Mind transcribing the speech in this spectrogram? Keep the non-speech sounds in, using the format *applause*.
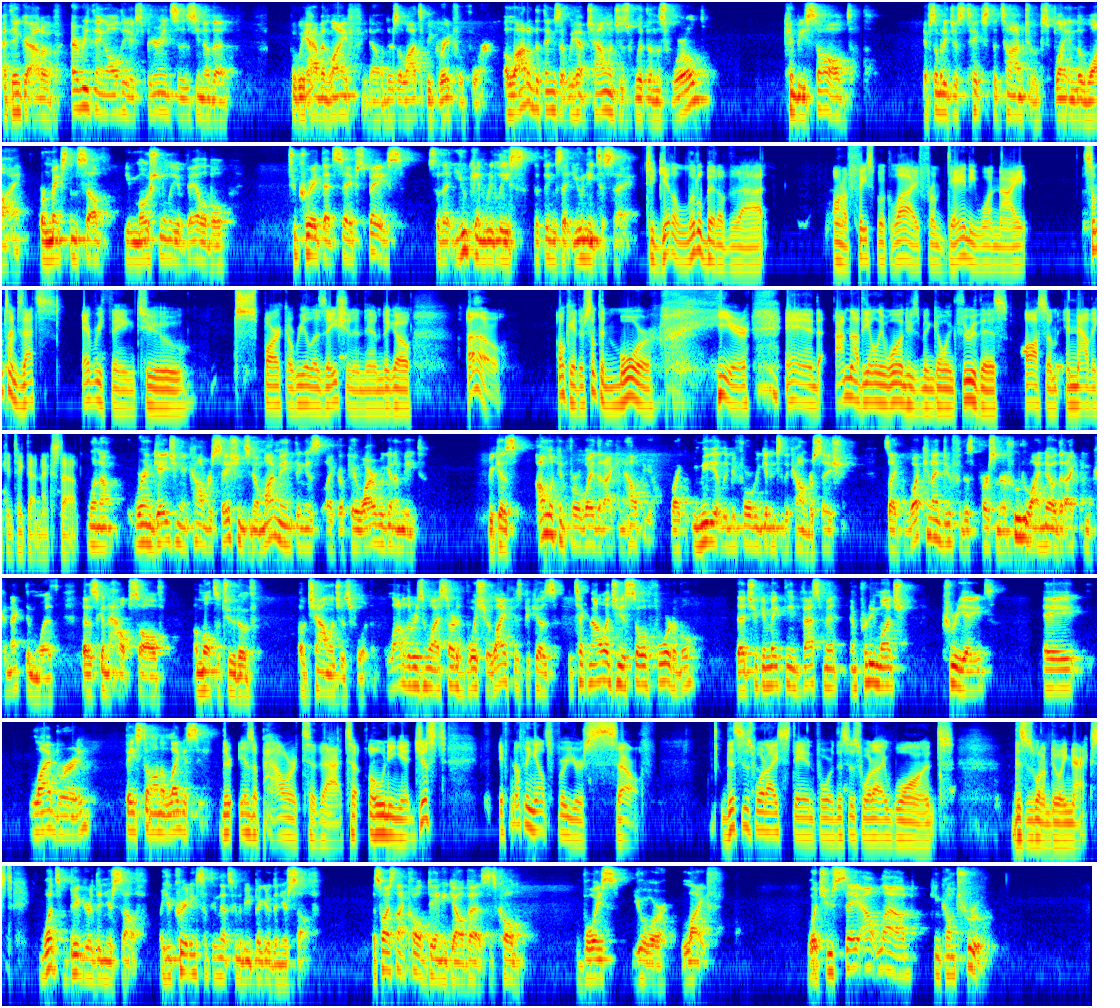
I think out of everything, all the experiences, you know, that that we have in life, you know, there's a lot to be grateful for. A lot of the things that we have challenges with in this world can be solved if somebody just takes the time to explain the why or makes themselves emotionally available to create that safe space so that you can release the things that you need to say. To get a little bit of that on a Facebook Live from Danny one night, sometimes that's everything to spark a realization in them to go, oh, okay, there's something more *laughs* here. And I'm not the only one who's been going through this. Awesome. And now they can take that next step. When I'm, we're engaging in conversations, you know, my main thing is like, okay, why are we going to meet? Because I'm looking for a way that I can help you, like immediately before we get into the conversation. It's like, what can I do for this person or who do I know that I can connect them with that is going to help solve a multitude of of challenges for them. A lot of the reason why I started Voice Your Life is because the technology is so affordable that you can make the investment and pretty much create a library based on a legacy. There is a power to that, to owning it, just if nothing else for yourself. This is what I stand for. This is what I want. This is what I'm doing next. What's bigger than yourself? Are you creating something that's going to be bigger than yourself? That's why it's not called Danny Galvez. It's called Voice Your Life. What you say out loud can come true.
